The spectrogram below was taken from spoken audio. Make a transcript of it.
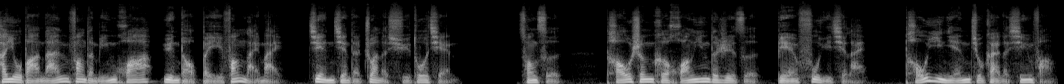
他又把南方的名花运到北方来卖，渐渐的赚了许多钱。从此。陶生和黄英的日子便富裕起来。头一年就盖了新房，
